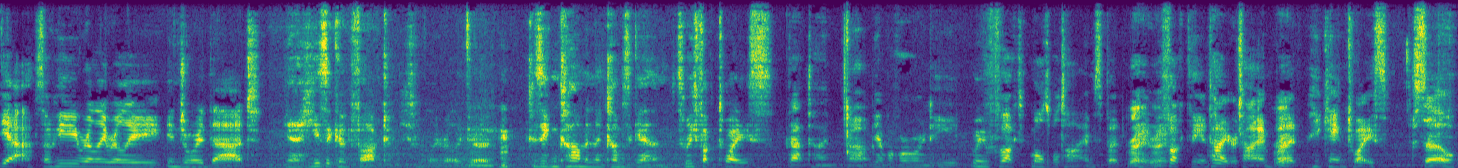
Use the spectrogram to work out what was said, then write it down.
yeah. So he really, really enjoyed that. Yeah, he's a good fuck. He's really, really good Mm-hmm. because he can come and then comes again. So we fucked twice that time. Ah. Yeah, before going to eat, we fucked multiple times, but Right, we right. fucked the entire time. But Right. he came twice. So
